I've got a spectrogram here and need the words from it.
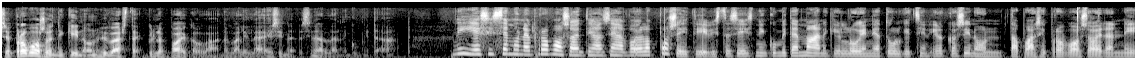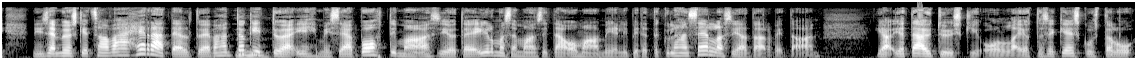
se provosointikin on hyvästä kyllä paikallaan aina välillä, ei sinä, sinällään niin kuin mitään. Niin, ja siis semmoinen provosointihan, sehän voi olla positiivista, siis niin kuin miten mä ainakin luin ja tulkitsin Ilkka sinun tapasi provosoida, niin, niin se myöskin, että saa vähän heräteltyä ja vähän tökittyä mm. ihmisiä pohtimaan asioita ja ilmaisemaan sitä omaa mielipidettä. Kyllähän sellaisia tarvitaan ja, ja täytyisikin olla, jotta se keskustelu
